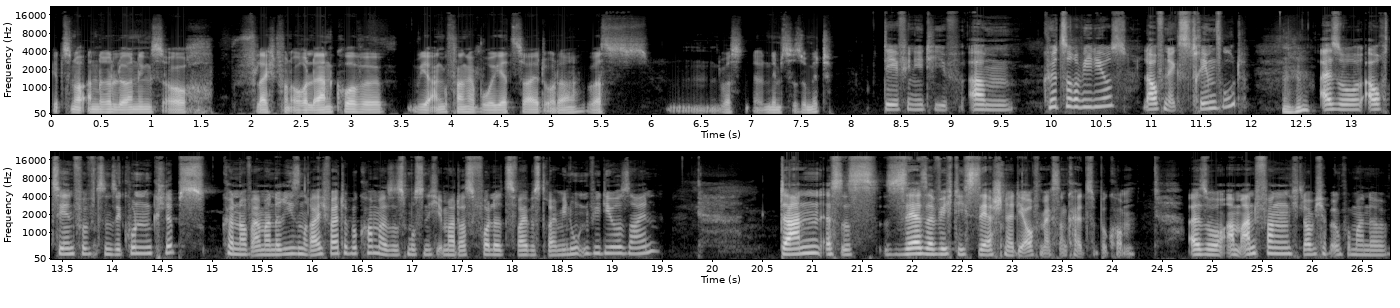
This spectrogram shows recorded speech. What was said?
Gibt es noch andere Learnings auch vielleicht von eurer Lernkurve, wie ihr angefangen habt, wo ihr jetzt seid oder was, was äh, nimmst du so mit? Definitiv. Ähm, kürzere Videos laufen extrem gut. Mhm. Also auch 10, 15 Sekunden Clips können auf einmal eine riesen Reichweite bekommen. Also es muss nicht immer das volle 2 bis 3 Minuten Video sein. Dann ist es sehr, sehr wichtig, sehr schnell die Aufmerksamkeit zu bekommen. Also am Anfang, ich glaube, ich habe irgendwo mal eine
